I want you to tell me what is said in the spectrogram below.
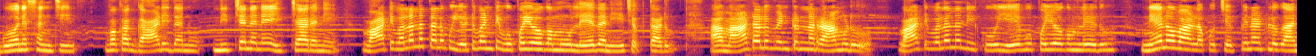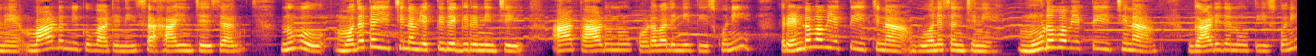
గోనె సంచి ఒక గాడిదను నిచ్చెననే ఇచ్చారని వాటి వలన తనకు ఎటువంటి ఉపయోగము లేదని చెప్తాడు. ఆ మాటలు వింటున్న రాముడు వాటి వలన నీకు ఏ ఉపయోగం లేదు? నేను వాళ్ళకు చెప్పినట్లుగానే వాళ్ళు నీకు వాటిని సహాయం చేశారు. నువ్వు మొదట ఇచ్చిన వ్యక్తి దగ్గర నుంచి ఆ తాడును కొడవలిని తీసుకొని రెండవ వ్యక్తి ఇచ్చిన గోనె సంచిని మూడవ వ్యక్తి ఇచ్చిన గాడిదను తీసుకొని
